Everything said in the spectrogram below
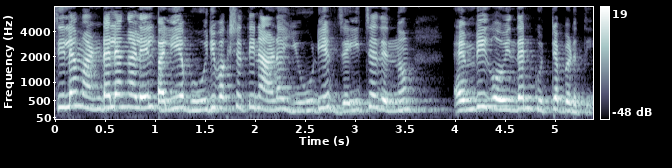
ചില മണ്ഡലങ്ങളിൽ വലിയ ഭൂരിപക്ഷത്തിനാണ് യു ഡി എഫ് ജയിച്ചതെന്നും എം വി ഗോവിന്ദൻ കുറ്റപ്പെടുത്തി.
